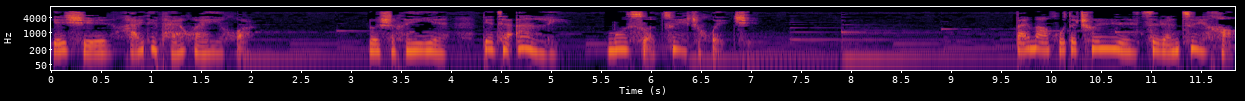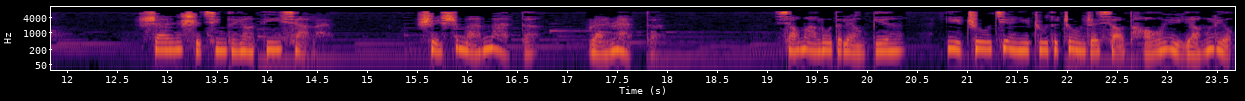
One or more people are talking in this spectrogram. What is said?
也许还得徘徊一会儿；若是黑夜，便在暗里摸索醉着回去。白马湖的春日自然最好，山是青的要低下来，水是满满的、软软的。小马路的两边，一株见一株的种着小桃与杨柳，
